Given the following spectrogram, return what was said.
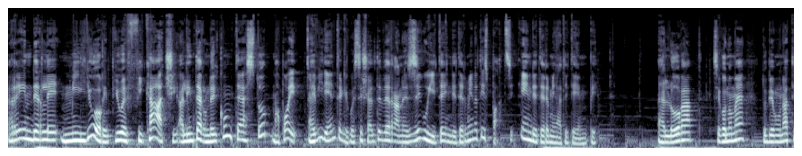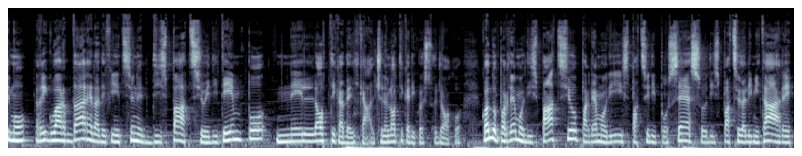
renderle migliori, più efficaci all'interno del contesto, ma poi è evidente che queste scelte verranno eseguite in determinati spazi e in determinati tempi. E allora, secondo me, dobbiamo un attimo riguardare la definizione di spazio e di tempo nell'ottica del calcio, nell'ottica di questo gioco. Quando parliamo di spazio, parliamo di spazio di possesso, di spazio da limitare,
